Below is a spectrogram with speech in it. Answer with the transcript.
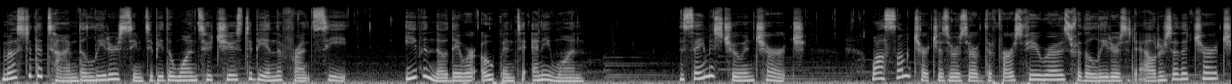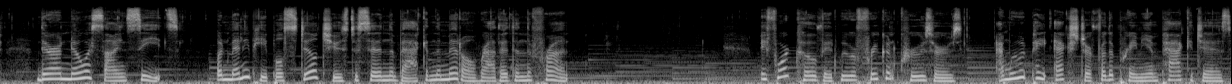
Most of the time, the leaders seem to be the ones who choose to be in the front seat, even though they were open to anyone. The same is true in church. While some churches reserve the first few rows for the leaders and elders of the church, there are no assigned seats, but many people still choose to sit in the back and the middle rather than the front. Before COVID, we were frequent cruisers and we would pay extra for the premium packages,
